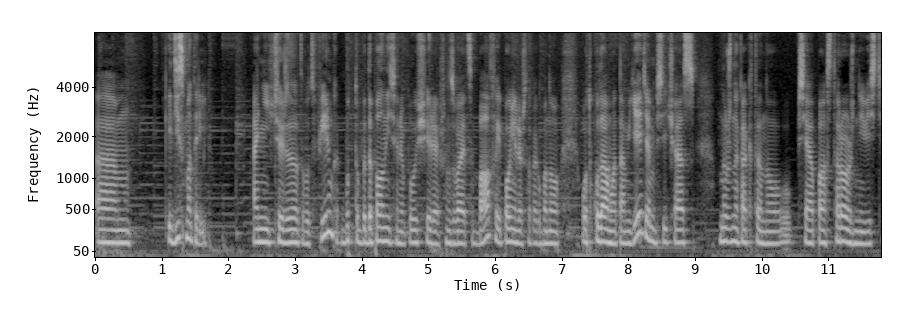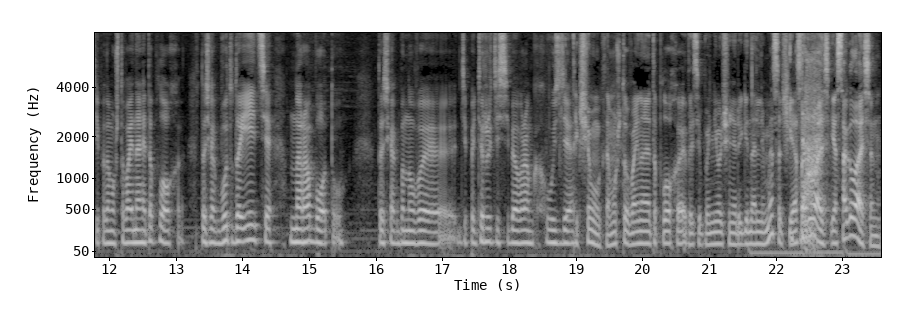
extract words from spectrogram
эм, «Иди смотри». Они через этот вот фильм как будто бы дополнительно получили, что называется, бафы, и поняли, что как бы, ну, вот куда мы там едем сейчас, нужно как-то, ну, себя поосторожнее вести, потому что война — это плохо. То есть как бы вы туда едете на работу, то есть, как бы, ну, вы, типа, держите себя в рамках в узде. Ты к чему? К тому, что война это плохо, это типа не очень оригинальный месседж. Я согласен, я согласен.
